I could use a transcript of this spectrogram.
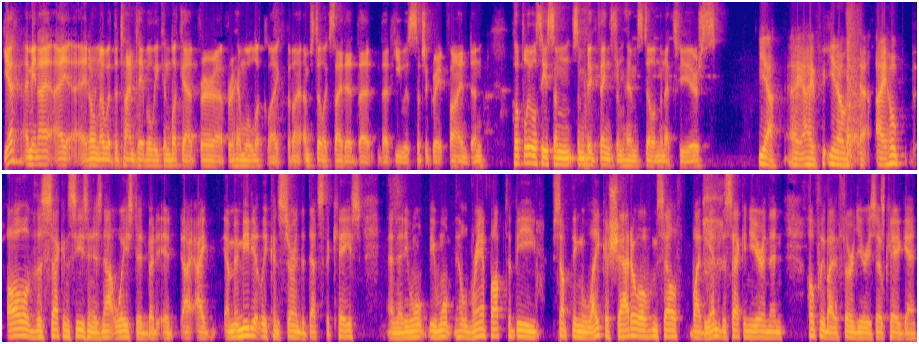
yeah, I mean, I, I, I don't know what the timetable we can look at for uh, for him will look like, but I, am still excited that that he was such a great find, and hopefully we'll see some some big things from him still in the next few years. Yeah, I, I've you know I hope all of the second season is not wasted, but it I, I am immediately concerned that that's the case, and that he won't he won't he'll ramp up to be something like a shadow of himself by the end of the second year, and then hopefully by the third year he's okay again.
